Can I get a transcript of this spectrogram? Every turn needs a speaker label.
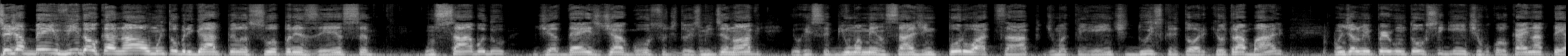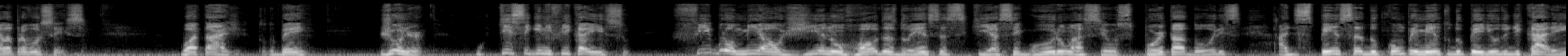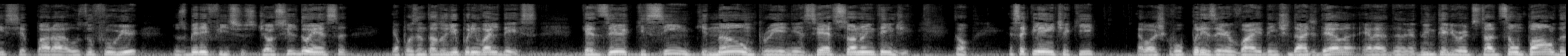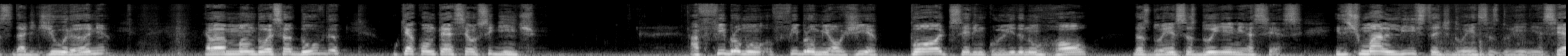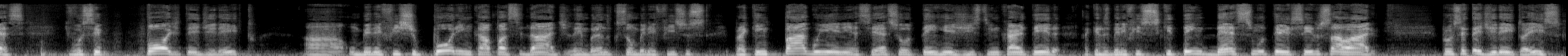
Speaker 1: Seja bem-vindo ao canal, muito obrigado pela sua presença. No sábado, dia 10 de agosto de 2019, eu recebi uma mensagem por WhatsApp de uma cliente do escritório que eu trabalho, onde ela me perguntou o seguinte, eu vou colocar aí na tela para vocês. Boa tarde, tudo bem? Júnior, o que significa isso? Fibromialgia no rol das doenças que asseguram a seus portadores a dispensa do cumprimento do período de carência para usufruir dos benefícios de auxílio-doença e aposentadoria por invalidez. Quer dizer que sim, que não para o INSS, só não entendi. Então, essa cliente aqui, é lógico que eu vou preservar a identidade dela, ela é do interior do estado de São Paulo, da cidade de Urânia. Ela mandou essa dúvida. O que acontece é o seguinte: a fibromialgia pode ser incluída no rol das doenças do INSS. Existe uma lista de doenças do INSS que você pode ter direito a um benefício por incapacidade, lembrando que são benefícios para quem paga o INSS ou tem registro em carteira, aqueles benefícios que tem 13 terceiro salário. Para você ter direito a isso,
